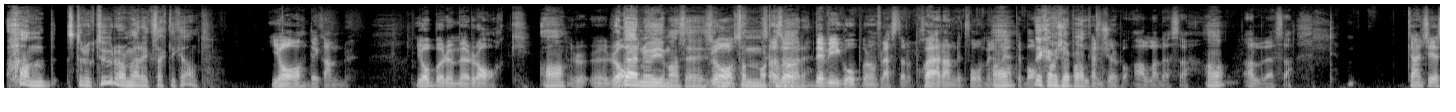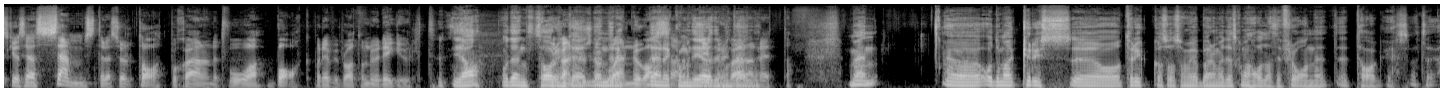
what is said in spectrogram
handstruktura de här exakt likadant? Ja, det kan du. Jobbar du med rak, Ja, r- och rak, där nöjer man sig som, rak som motionär. alltså det vi går på de flesta då, skärande två ja, millimeter bak. det kan vi köra på kan du allt. köra på alla dessa. Ja, Alla dessa. Kanske jag skulle säga sämst resultat på skärande två bak på det vi pratar om nu, det är gult. ja, och den tar du inte, den, re- den vassare, rekommenderade typ du inte heller. Men, eh, och de här kryss eh, och tryck och så som vi har börjat med, det ska man hålla sig ifrån ett, ett tag så att säga.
